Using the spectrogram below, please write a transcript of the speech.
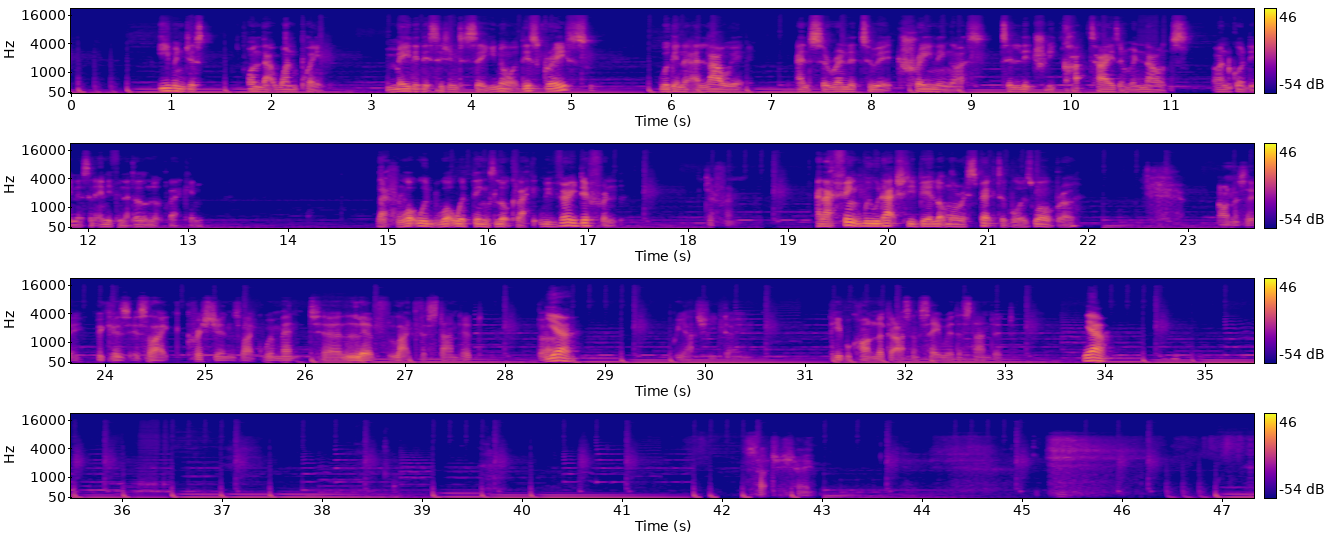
even just on that one point, made a decision to say, you know what, this grace, we're going to allow it and surrender to it, training us to literally cut ties and renounce ungodliness and anything that doesn't look like Him. Like, Different. what would what would things look like? It'd be very different, Different. And I think we would actually be a lot more respectable as well, bro. Honestly, because it's like Christians, like we're meant to live like the standard, but yeah, we actually don't. People can't look at us and say we're the standard. yeah, Such a shame.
